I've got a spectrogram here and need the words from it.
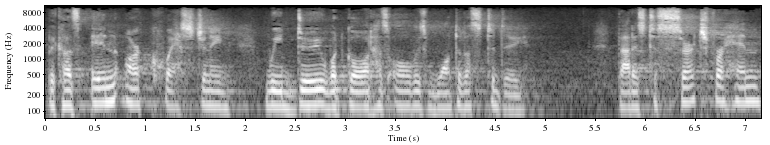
because in our questioning, we do what God has always wanted us to do that is to search for Him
